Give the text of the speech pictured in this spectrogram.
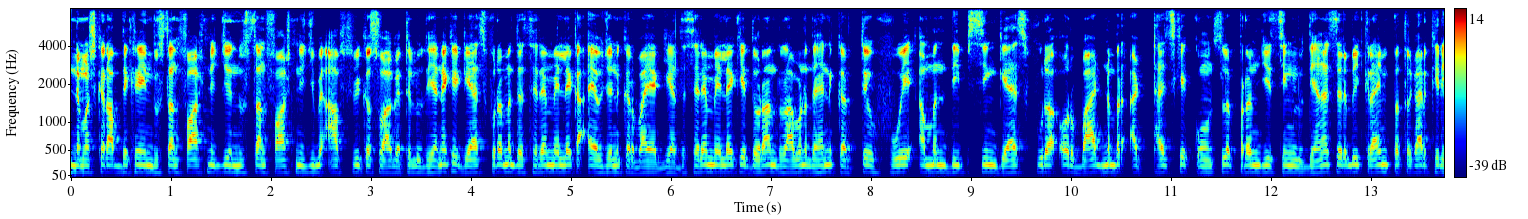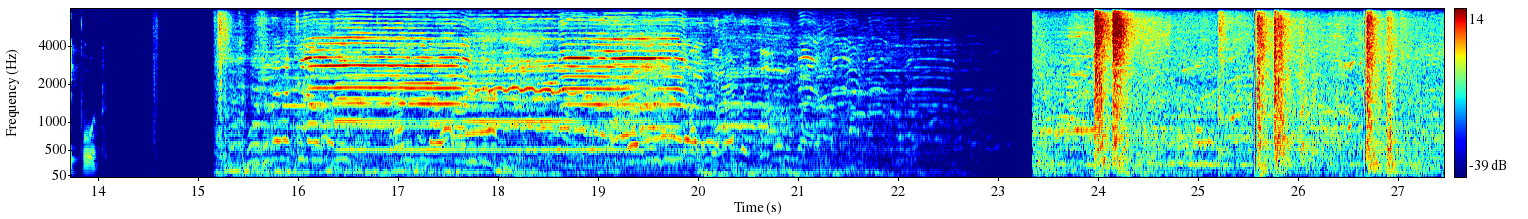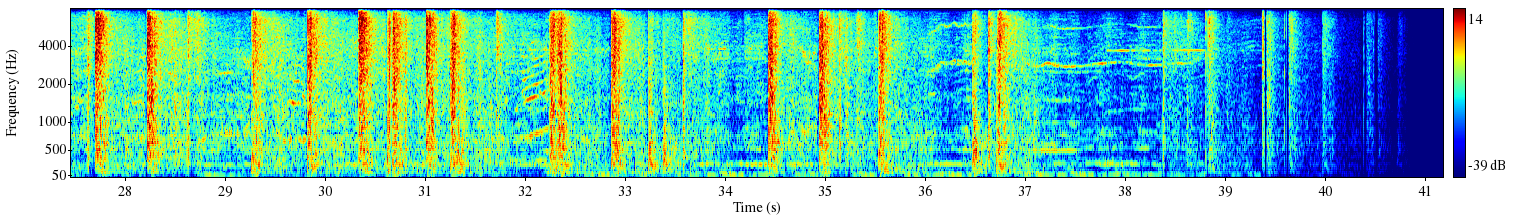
नमस्कार, आप देख रहे हैं Hindustan fast news. Hindustan fast news में आप सभी का स्वागत है। लुधियाना के गैसपुरा में दशहरा मेले का आयोजन करवाया गया। दशहरा मेले के दौरान रावण दहन करते हुए अमनदीप सिंह गैसपुरा और वार्ड नंबर 28 के काउंसलर परमजीत सिंह, लुधियाना से रवि क्राइम पत्रकार की रिपोर्ट।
